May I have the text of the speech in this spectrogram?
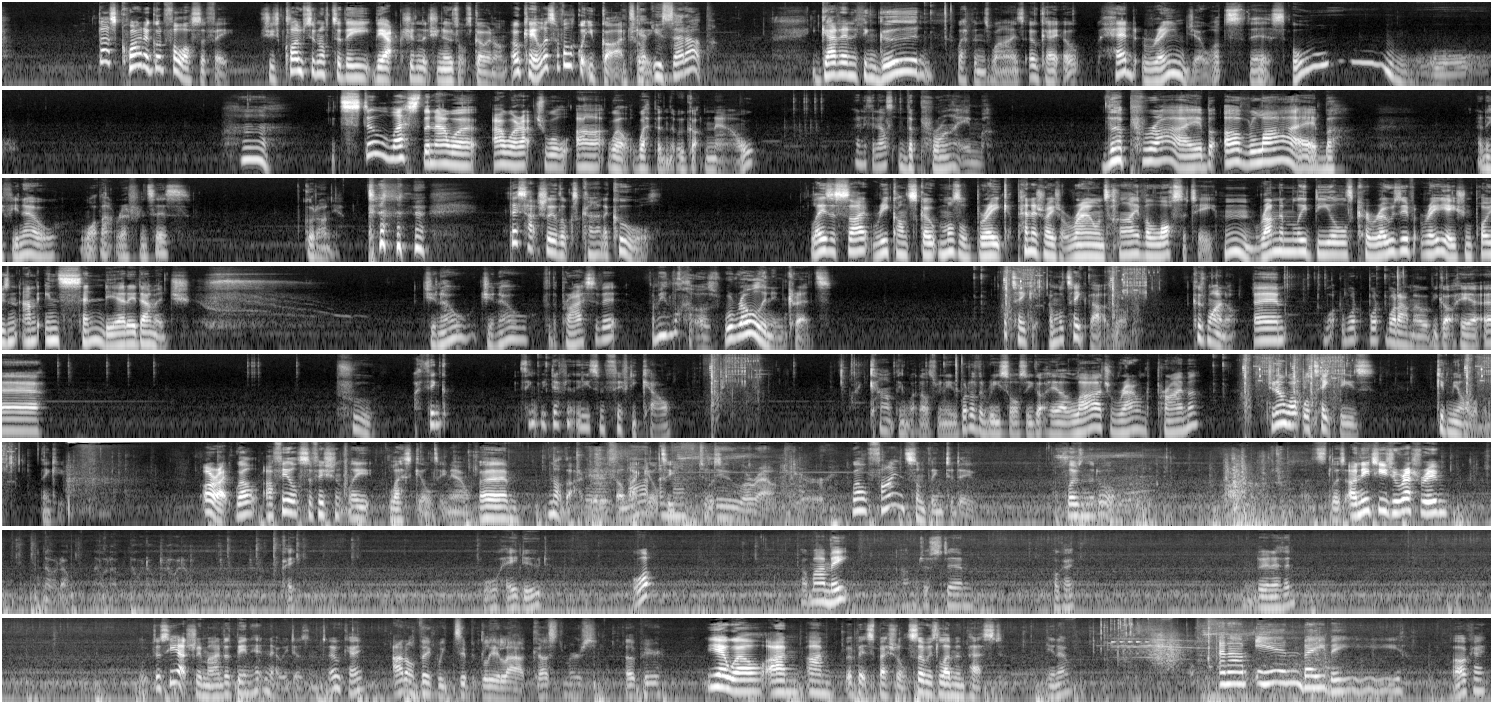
That's quite a good philosophy. She's close enough to the, the action that she knows what's going on. Okay, let's have a look what you've got, actually. Get you set up. You got anything good? Weapons wise. Okay. Oh, head ranger. What's this? Ooh. Huh. It's still less than our our actual uh well weapon that we've got now. Anything else? The prime. The prime of Lib. And if you know what that reference is, good on you. this actually looks kind of cool. Laser sight, recon scope, muzzle brake, penetrator rounds, high velocity. Hmm, randomly deals corrosive radiation poison and incendiary damage. Do you know? Do you know for the price of it? I mean, look at us. We're rolling in creds. We'll take it, and we'll take that as well. Because why not? Um, what what what what ammo have you got here? Uh, phew, I think I think we definitely need some 50 cal. I can't think what else we need. What other resource you got here? A large round primer. Do you know what? We'll take these. Give me all of them. Thank you. Alright, well, I feel sufficiently less guilty now. Um, not that I really There's felt that not guilty. enough to do around here. Well, find something to do. I'm closing the door. Let's, let's, I need to use your restroom. No, I don't. No, I don't. No, I don't. No, I don't. Okay. Oh, hey, dude. Whoop. Don't mind me. I'm just, um... Okay. Not doing anything. Oh, Does he actually mind us being hit? No, he doesn't. Okay. I don't think we typically allow customers up here. Yeah, well, I'm I'm a bit special. So is Lemon Pest, you know. And I'm in, baby. Okay.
